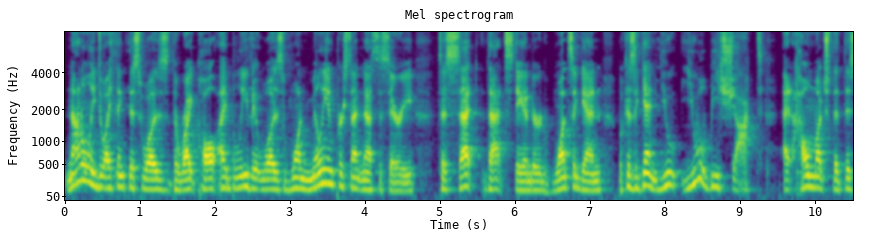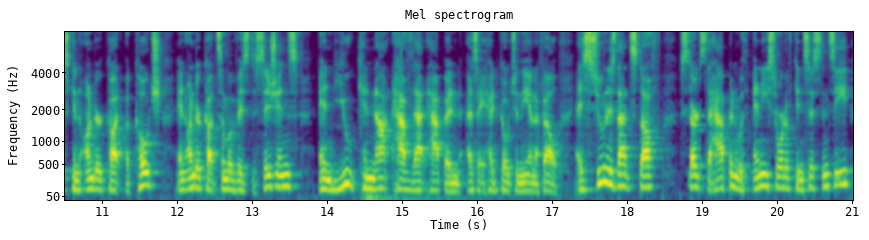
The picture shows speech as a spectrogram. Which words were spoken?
not only do I think this was the right call, I believe it was 1 million percent necessary to set that standard once again, because again, you, you will be shocked at how much that this can undercut a coach and undercut some of his decisions. And you cannot have that happen as a head coach in the NFL. As soon as that stuff starts to happen with any sort of consistency,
